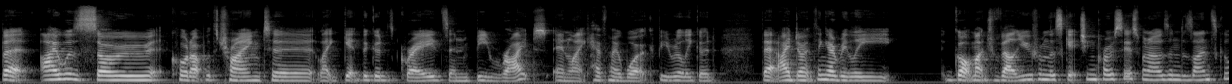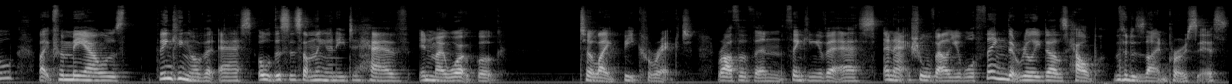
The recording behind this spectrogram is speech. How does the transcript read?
but I was so caught up with trying to like get the good grades and be right and like have my work be really good that I don't think I really got much value from the sketching process when I was in design school. Like for me, I was thinking of it as, oh, this is something I need to have in my workbook to like be correct rather than thinking of it as an actual valuable thing that really does help the design process.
